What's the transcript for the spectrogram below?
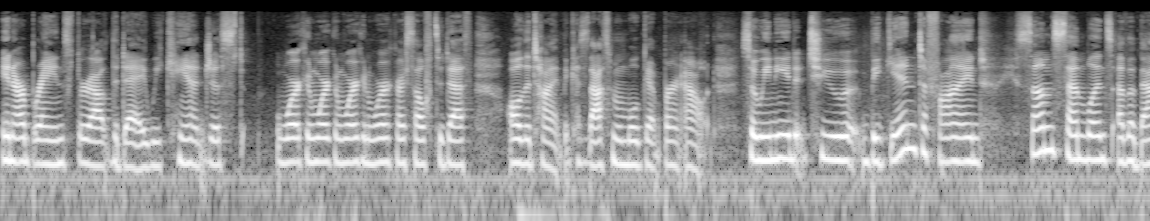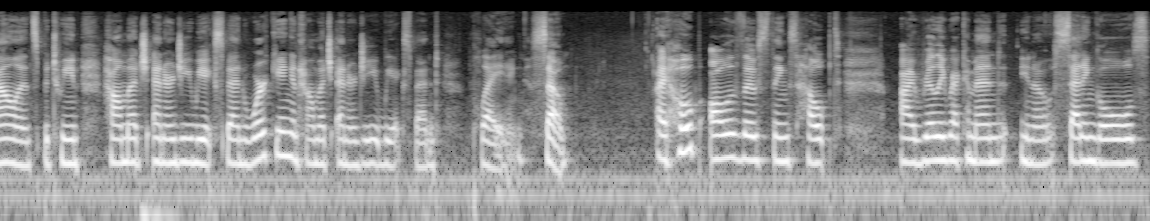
in our brains throughout the day. We can't just work and work and work and work ourselves to death all the time because that's when we'll get burnt out. So we need to begin to find some semblance of a balance between how much energy we expend working and how much energy we expend playing. So, I hope all of those things helped. I really recommend, you know, setting goals,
